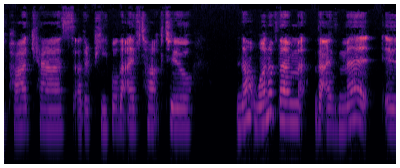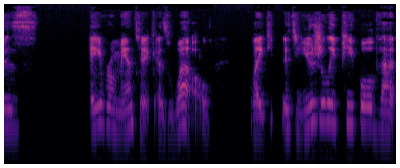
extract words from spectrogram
podcasts, other people that I've talked to, not one of them that I've met is aromantic as well. Like it's usually people that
